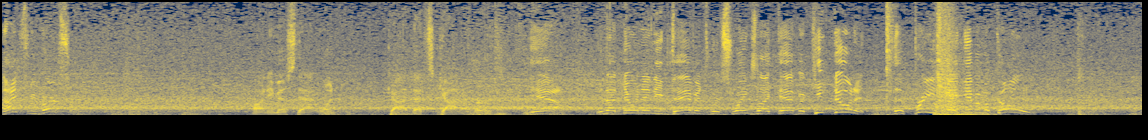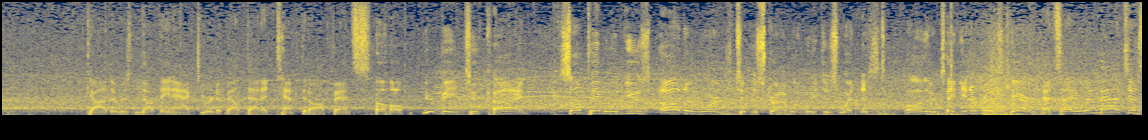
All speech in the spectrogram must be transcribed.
Nice reversal. Oh, and he missed that one. God, that's gotta hurt. Yeah, you're not doing any damage with swings like that, but keep doing it. The breeze may give him a cold. God, there was nothing accurate about that attempted offense. Oh, you're being too kind. Some people would use other words to describe what we just witnessed. Oh, they're taking a risk here. That's how you win matches.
